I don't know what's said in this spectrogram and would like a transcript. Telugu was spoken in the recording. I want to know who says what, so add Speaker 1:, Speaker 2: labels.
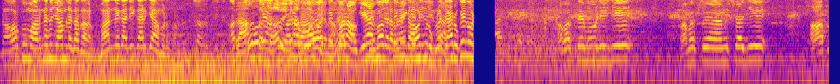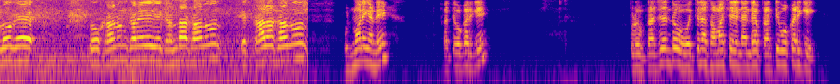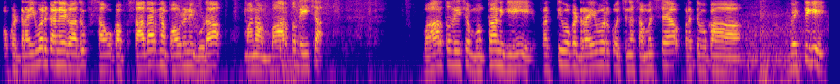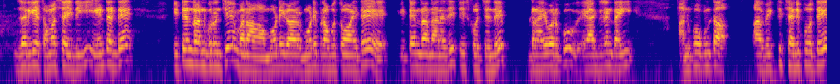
Speaker 1: ड्राइवर को मारने से जाम लगा था मारने का अधिकार क्या है हमारे साथ
Speaker 2: चलो ठीक है अब
Speaker 3: रावत
Speaker 2: हो गया,
Speaker 3: समझा
Speaker 2: आपको
Speaker 3: देंगे
Speaker 2: गाना
Speaker 3: ना,
Speaker 2: बोल
Speaker 3: रावत
Speaker 2: दिया।
Speaker 3: में
Speaker 1: हमारा हो गया हम
Speaker 3: सेवा
Speaker 1: चाहते
Speaker 3: कर
Speaker 1: हैं
Speaker 3: रहे हैं
Speaker 1: ड्राइवर
Speaker 3: कि
Speaker 1: रुकना
Speaker 3: नहीं
Speaker 1: चाहे रुकेगा
Speaker 4: नमस्ते मोदी जी नमस्ते अमित शाह जी आप लोग तो कानून करें एक अंधा कानून एक काला कानून
Speaker 5: గుడ్ మార్నింగ్ అండి ప్రతి ఒక్కరికి ఇప్పుడు ప్రజెంట్ వచ్చిన సమస్య ఏంటంటే ప్రతి ఒక్కరికి ఒక డ్రైవర్కి అనే కాదు సా- ఒక సాధారణ పౌరుని కూడా మన భారతదేశ భారతదేశం మొత్తానికి ప్రతి ఒక్క డ్రైవర్కు వచ్చిన సమస్య ప్రతి ఒక్క వ్యక్తికి జరిగే సమస్య ఇది. ఏంటంటే హిట్ అండ్ రన్ గురించి మన మోడీ గారు మోడీ ప్రభుత్వం అయితే హిట్ అండ్ రన్ అనేది తీసుకొచ్చింది. డ్రైవర్కు యాక్సిడెంట్ అయ్యి అనుకోకుండా ఆ వ్యక్తి చనిపోతే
